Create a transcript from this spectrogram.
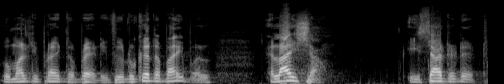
who multiplied the bread. If you look at the Bible, Elisha, he started it.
